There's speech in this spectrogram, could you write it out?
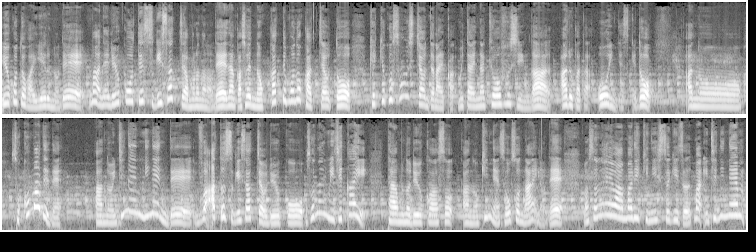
いうことが言えるので、まあね、流行って過ぎ去っちゃうものなので、なんかそれに乗っかって物買っちゃうと、結局損しちゃうんじゃないかみたいな恐怖心がある方多いんですけど、あのー、そこまでね、あの1年、2年でわーっと過ぎ去っちゃう流行そんなに短いタームの流行はそあの近年そうそうないので、まあ、その辺はあまり気にしすぎず、まあ、1、2年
